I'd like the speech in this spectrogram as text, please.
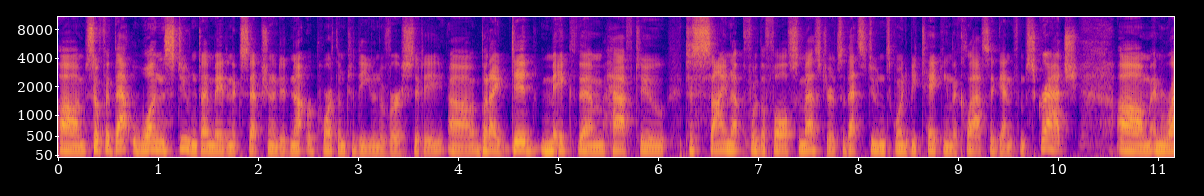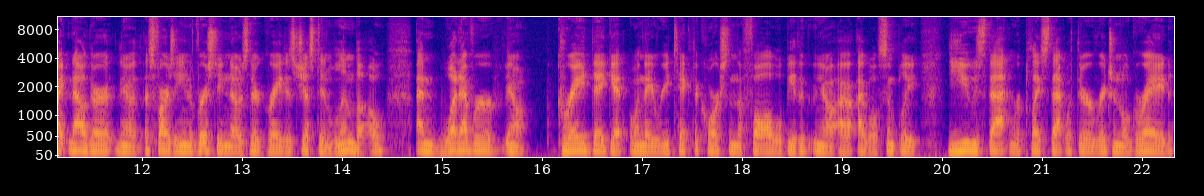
Um, so, for that one student, I made an exception. I did not report them to the university, uh, but I did make them have to to sign up for the fall semester. And so that student's going to be taking the class again from scratch. Um, and right now, they're you know, as far as the university knows their grade is just in limbo and whatever you know grade they get when they retake the course in the fall will be the you know I, I, will simply use that and replace that with their original grade.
